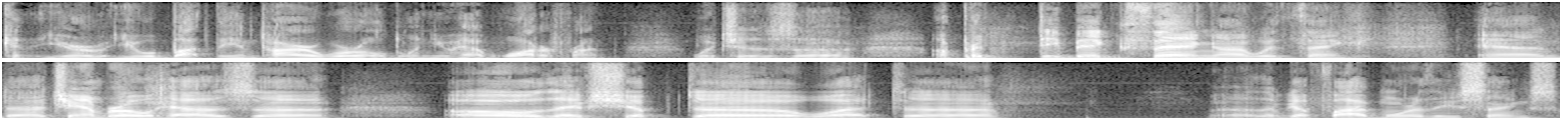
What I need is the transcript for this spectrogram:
can, you're, you abut the entire world when you have waterfront, which is uh, a pretty big thing, I would think. And uh, Cianbro has uh, Oh, they've shipped uh, what? Uh, uh, they've got five more of these things.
